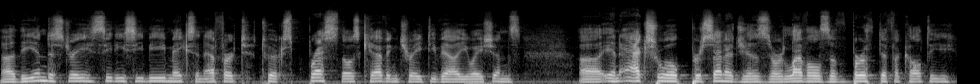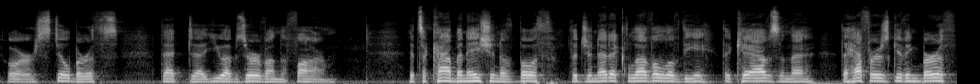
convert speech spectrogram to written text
uh, the industry, CDCB, makes an effort to express those calving trait evaluations uh, in actual percentages or levels of birth difficulty or stillbirths that uh, you observe on the farm it's a combination of both the genetic level of the, the calves and the, the heifers giving birth,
